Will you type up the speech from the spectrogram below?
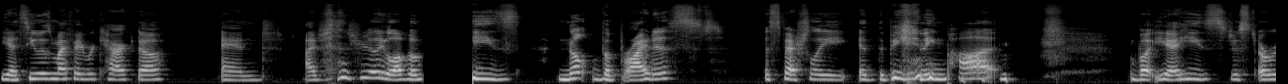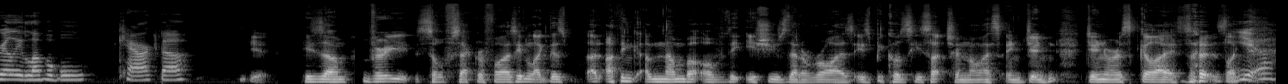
Yes, he was my favorite character, and I just really love him. He's not the brightest, especially at the beginning part. but yeah, he's just a really lovable character. Yeah. He's um very self-sacrificing. Like there's, I think a number of the issues that arise is because he's such a nice and gen- generous guy. So it's like, Yeah.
